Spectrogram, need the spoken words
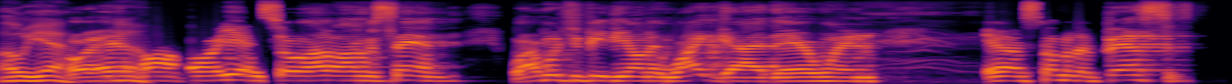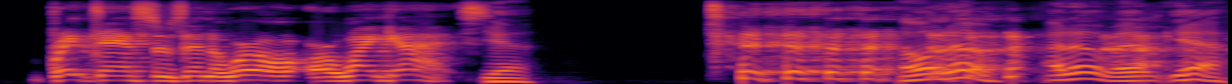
Oh yeah or, yeah. Or, or, yeah so i don't understand. Why would you be the only white guy there when you know, some of the best break dancers in the world are white guys? Yeah. Oh no i know man. Yeah.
